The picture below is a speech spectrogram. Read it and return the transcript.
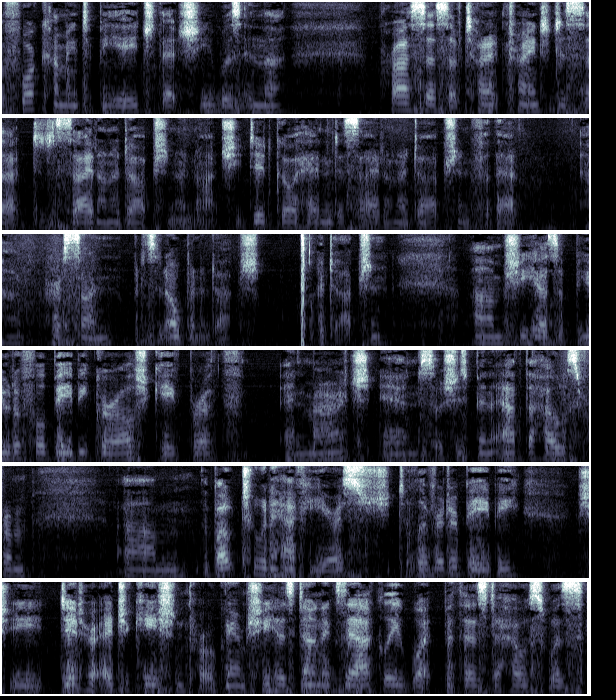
before coming to BH that she was in the process of ty- trying to decide to decide on adoption or not. She did go ahead and decide on adoption for that um, her son, but it's an open adoption. Adoption. Um, she has a beautiful baby girl. She gave birth in March, and so she's been at the house from um, about two and a half years. She delivered her baby. She did her education program. She has done exactly what Bethesda House was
